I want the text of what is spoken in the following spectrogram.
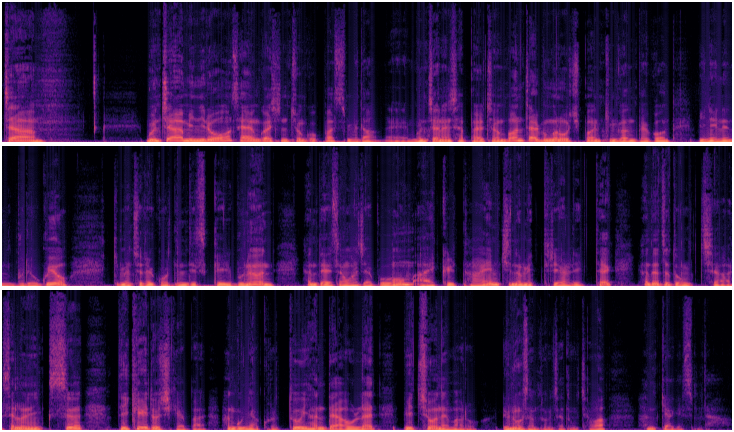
자, 문자 미니로 사연과 신청곡 받습니다. 예, 문자는 샵 8000번, 짧은 건 50원, 긴 건 100원, 미니는 무료고요. 김현철의 골든디스크 일부는 현대해상화재보험, 아이클타임, 지노믹트리 얼리텍, 현대자동차, 셀러닉스, DK도시개발, 한국야쿠르트, 현대아울렛, 비치원에마로, 르노삼성자동차와 함께하겠습니다.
